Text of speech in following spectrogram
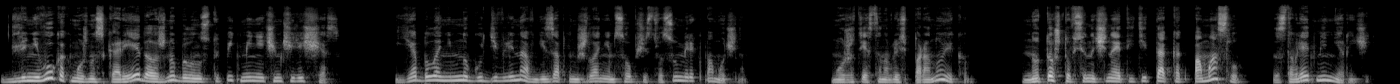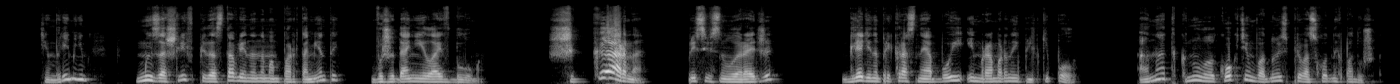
Для него как можно скорее должно было наступить менее чем через час. Я была немного удивлена внезапным желанием сообщества сумерек помочь нам. Может, я становлюсь параноиком, но то, что все начинает идти так, как по маслу, заставляет меня нервничать. Тем временем мы зашли в предоставленные нам апартаменты в ожидании лайфблума. «Шикарно!» — присвистнула Реджи, глядя на прекрасные обои и мраморные плитки пола. Она ткнула когтем в одну из превосходных подушек.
